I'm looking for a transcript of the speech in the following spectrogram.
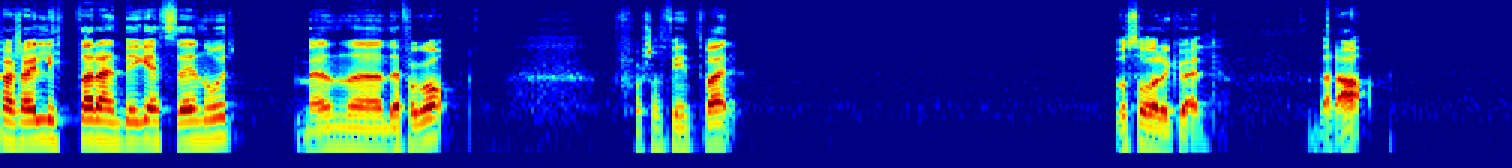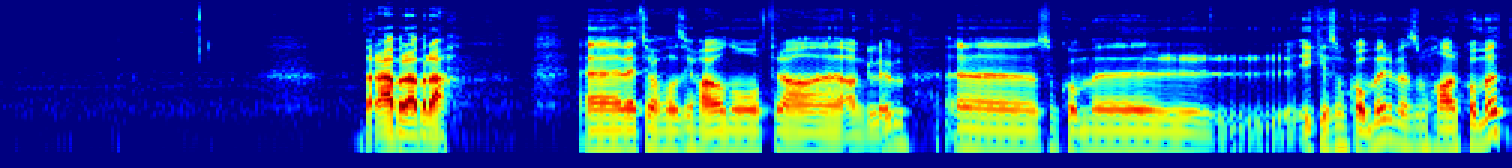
Kanskje ei lita regnbyge et sted i nord, men uh, det får gå. Fortsatt fint vær. Og så var det kveld. Bra. Bra, bra, bra. Jeg vet i hvert fall at vi har jo noe fra Angelum uh, som kommer Ikke som kommer, men som har kommet.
